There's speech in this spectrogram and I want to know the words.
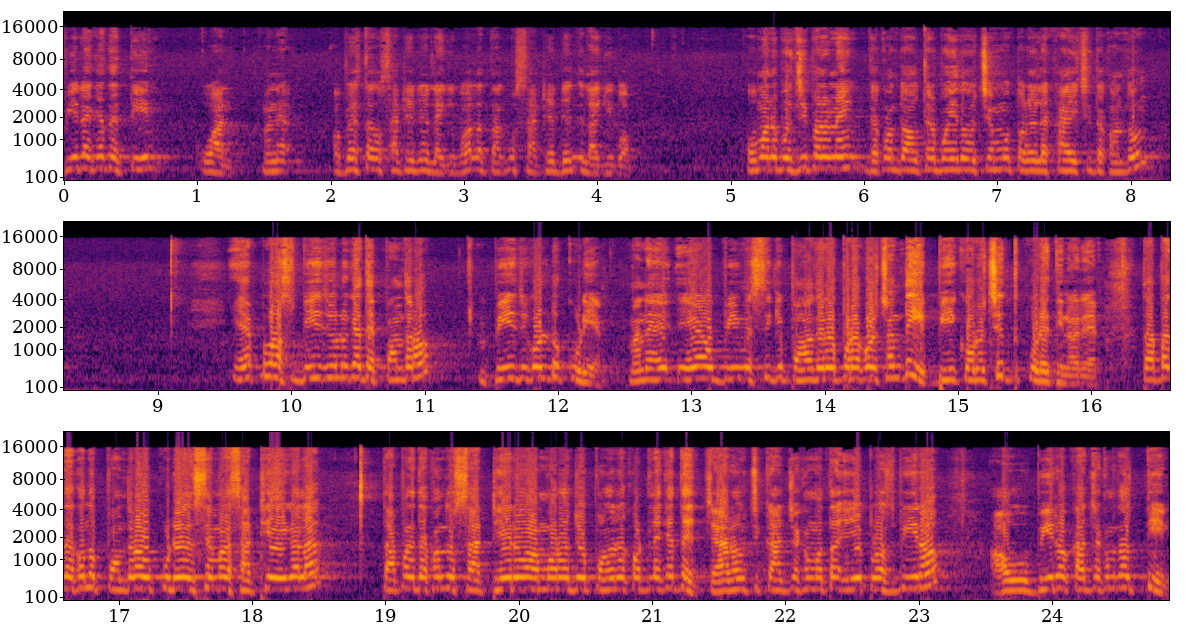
बीटा के तीन वन मैंने अभ्यस षाठी डेज लगे है षाठी डेज लगे ओ मैंने बुझीपार ना देखो आउ थे बही दौर मुझे तले लेखाई देखो ए प्लस बी जो के पंद्रह বি ইজ ইকল টু কোড়িয়ে মানে এ আউ বি মিশিকি পনেরো দিন পুরা করছেন বি করুছি কোড়িয়ে দিনরে তারপরে দেখুন পনেরো আউ কোড়িয়ে সে আমার ষাঠিয়ে হয়ে গেল তাপরে দেখুন ষাঠিয়ে আমার যে পনেরো কটলে কেতে চার হচ্ছে কার্যক্ষমতা এ প্লস বি র আউ বি র কার্যক্ষমতা তিন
